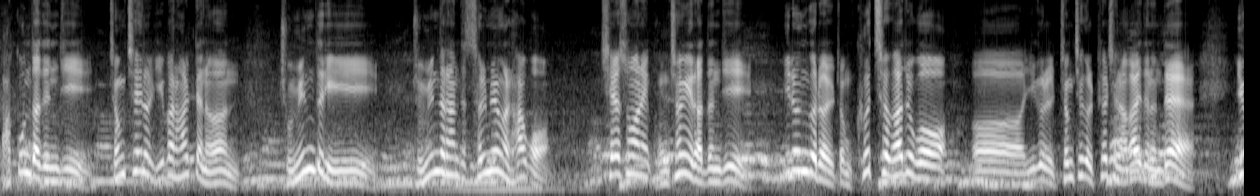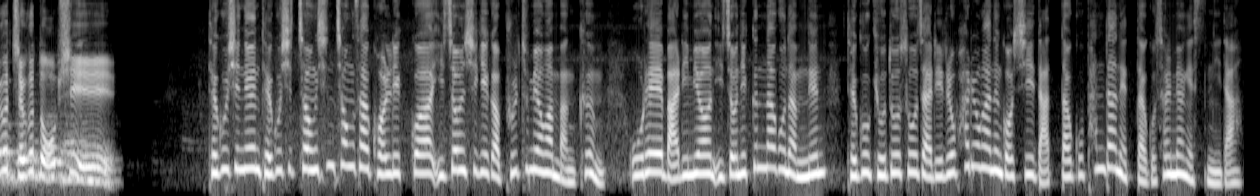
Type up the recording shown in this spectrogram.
바꾼다든지 정책을 위반할 때는 주민들이 주민들한테 설명을 하고 최소한의 공청회라든지 이런 거를 좀 거쳐 가지고 어 이걸 정책을 펼쳐 나가야 되는데 이것 저것도 없이 대구시는 대구시청 신청사 권리과 이전 시기가 불투명한 만큼 올해 말이면 이전이 끝나고 남는 대구 교도소 자리를 활용하는 것이 낫다고 판단했다고 설명했습니다.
